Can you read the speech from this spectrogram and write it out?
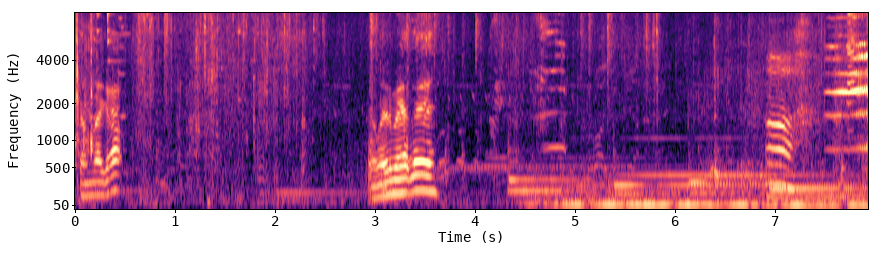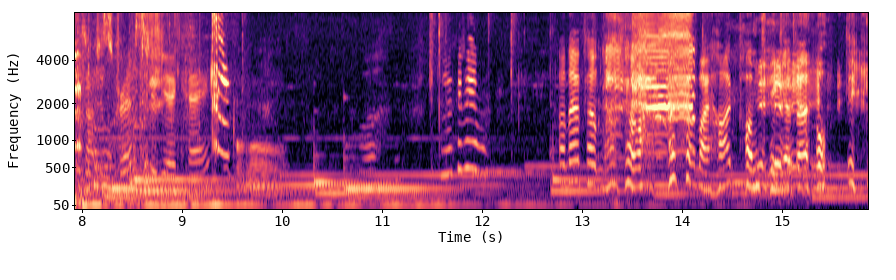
Come back up. Don't let him out there. Oh, not distressed. Is he okay? Look at him. Oh, that felt like I felt my heart pumping at that whole thing.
